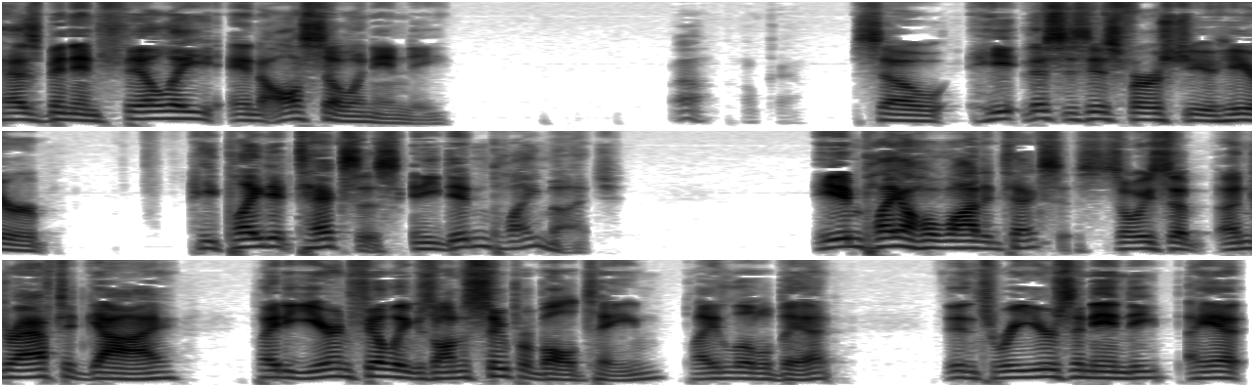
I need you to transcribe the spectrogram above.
has been in Philly and also in Indy. Oh, okay. So he this is his first year here. He played at Texas and he didn't play much. He didn't play a whole lot in Texas. So he's an undrafted guy. Played a year in Philly. Was on the Super Bowl team. Played a little bit. Then three years in Indy. He had,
